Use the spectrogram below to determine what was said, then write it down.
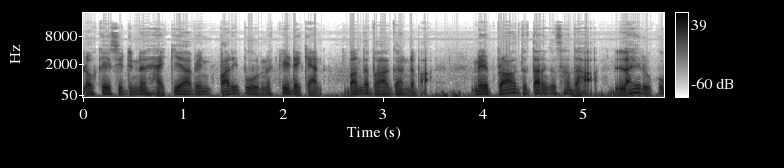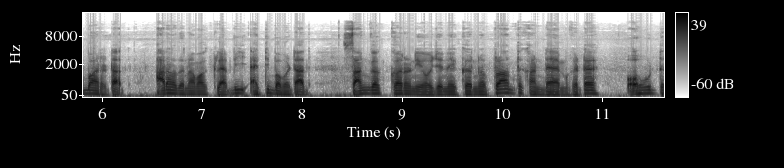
ලෝකෙ සිටින හැකියාවෙන් පරිපූර්ණ ක්‍රීඩකයන් බඳවා ගණ්ඩවා. මේ ප්‍රාන්ත තරඟ සඳහා ලහිරු කුමාරටත් අරාධනාවක් ලැබී ඇති බවටත් සංගක්කර නියෝජනය කරන ප්‍රාන්ත කණ්ඩෑමකට ඔහුට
